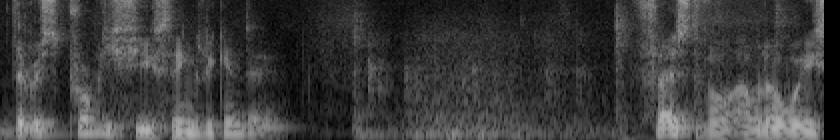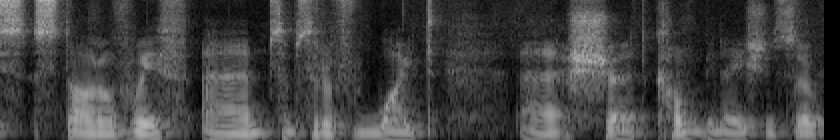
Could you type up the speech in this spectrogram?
there is probably few things we can do. First of all, I would always start off with um, some sort of white uh, shirt combination. So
